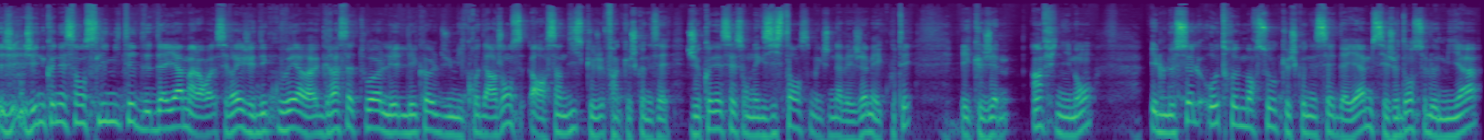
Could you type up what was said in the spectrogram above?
j'ai une connaissance limitée de d'Ayam. Alors c'est vrai que j'ai découvert euh, grâce à toi l'é- l'école du micro d'argent. Alors c'est un disque que je, enfin que je connaissais. Je connaissais son existence, mais que je n'avais jamais écouté et que j'aime infiniment. Et le seul autre morceau que je connaissais d'Ayam, c'est Je danse le Mia,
